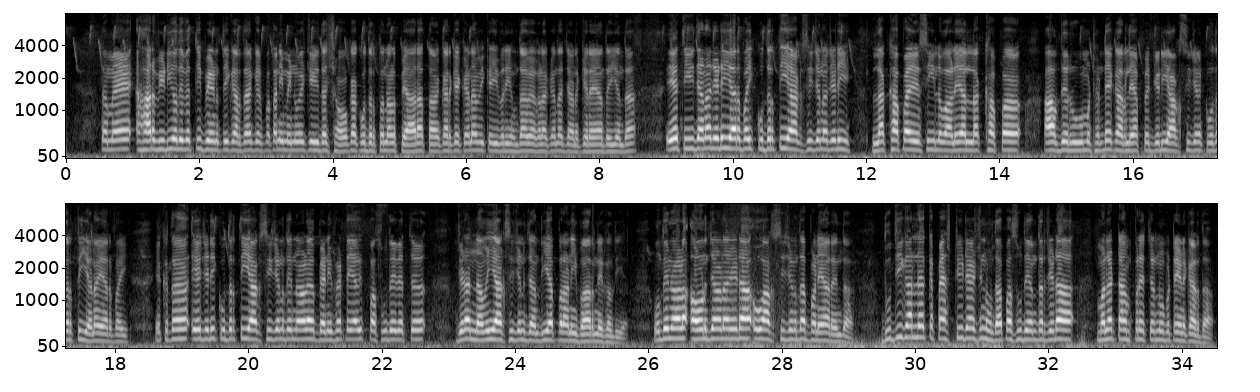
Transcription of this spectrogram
ਤਾਂ ਮੈਂ ਹਰ ਵੀਡੀਓ ਦੇ ਵਿੱਚ ਹੀ ਬੇਨਤੀ ਕਰਦਾ ਕਿ ਪਤਾ ਨਹੀਂ ਮੈਨੂੰ ਇਹ ਚੀਜ਼ ਦਾ ਸ਼ੌਂਕ ਆ, ਕੁਦਰਤ ਨਾਲ ਪਿਆਰ ਆ, ਤਾਂ ਕਰਕੇ ਕਹਿਣਾ ਵੀ ਕਈ ਵਾਰੀ ਹੁੰਦਾ ਵੀ, ਅਗਲਾ ਕਹਿੰਦਾ ਜਾਣ ਕੇ ਰਿਆਂ ਦੇਈ ਜਾਂਦਾ। ਇਹ ਚੀਜ਼ ਆ ਨਾ ਜਿਹੜੀ ਯਾਰ ਬਾਈ ਕੁਦਰਤੀ ਆਕਸੀਜਨ ਆ, ਜਿਹੜੀ ਲੱਖ ਆਪਾਂ ਏਸੀ ਲਵਾ ਲਿਆ, ਲੱਖ ਆਪਾਂ ਆਪਦੇ ਰੂਮ ਠੰਡੇ ਕਰ ਲਿਆ ਪਰ ਜਿਹੜੀ ਆਕਸੀਜਨ ਕੁਦਰਤੀ ਆ ਨਾ ਯਾਰ ਬਾਈ, ਇੱਕ ਤਾਂ ਇਹ ਜਿਹੜੀ ਕੁਦਰਤੀ ਆਕਸੀਜਨ ਦੇ ਨਾਲ ਬੈਨੀਫਿਟ ਇਹ ਆ ਵੀ ਪਸ਼ੂ ਦੇ ਵਿੱਚ ਜਿਹੜਾ ਨਵੀਂ ਆਕਸੀਜਨ ਜਾਂਦੀ ਆ, ਪੁਰਾਣੀ ਬਾਹਰ ਨਿਕਲਦੀ ਆ। ਉਹਦੇ ਨਾਲ ਆਉਣ ਜਾਣਾ ਜਿਹੜਾ, ਉਹ ਆਕਸੀਜਨ ਦਾ ਬਣਿਆ ਰਹਿੰਦਾ। ਦੂਜੀ ਗੱਲ ਕੈਪੈਸਿਟੀ ਡੈਸ਼ਨ ਹੁੰਦਾ ਪਸ਼ੂ ਦੇ ਅੰਦਰ ਜਿਹੜਾ, ਮਤਲਬ ਟੈਂਪਰੇਚਰ ਨੂੰ ਬਟੇਨ ਕਰਦਾ।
